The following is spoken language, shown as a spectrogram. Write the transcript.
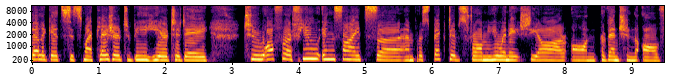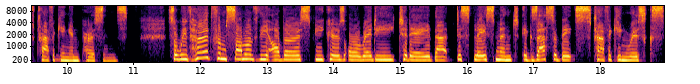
delegates. It's my pleasure to be here today to offer a few insights uh, and perspectives from UNHCR on prevention of trafficking in persons. So we've heard from some of the other speakers already today that displacement exacerbates trafficking risks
